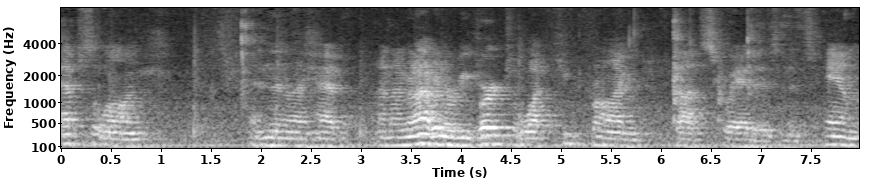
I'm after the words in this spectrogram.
epsilon, and then I have, and I'm now gonna revert to what q prime dot squared is, and it's m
